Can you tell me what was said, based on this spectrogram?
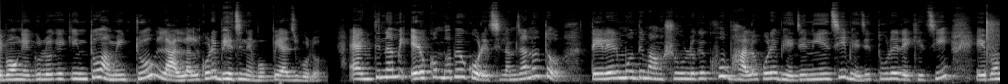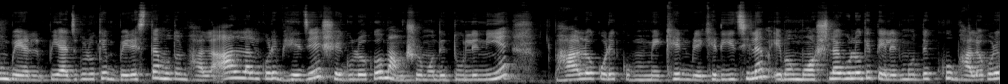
এবং এগুলোকে কিন্তু আমি একটু লাল লাল করে ভেজে নেব পেঁয়াজগুলো। একদিন আমি এরকমভাবেও করেছিলাম, জানো তো? তেলের মধ্যে মাংসগুলোকে খুব ভালো করে ভেজে নিয়েছি, ভেজে তুলে রেখেছি এবং পেঁয়াজগুলোকে বেরেস্তা মতন ভালো, লাল লাল করে ভেজে সেগুলোকেও মাংসর মধ্যে তুলে নিয়ে ভালো করে মেখে রেখে দিয়েছিলাম এবং মশলাগুলোকে তেলের মধ্যে খুব ভালো করে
